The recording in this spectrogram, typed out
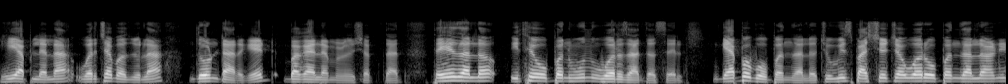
ही आपल्याला वरच्या बाजूला दोन टार्गेट बघायला मिळू शकतात. तर हे झालं इथे ओपन होऊन वर जात असेल. गॅपअप ओपन झालं. चोवीस पाचशेच्या वर ओपन झालं आणि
